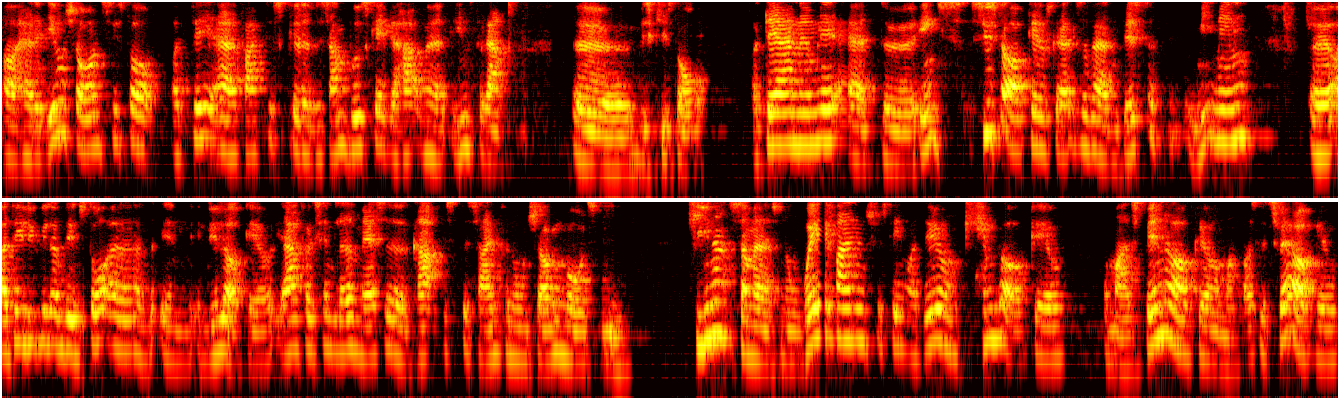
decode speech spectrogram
og have det endnu sjovere end sidste år. Og det er faktisk øh, det samme budskab, jeg har hver eneste gang, øh, vi skifter år. Og det er nemlig, at øh, ens sidste opgave skal altid være den bedste, i min mening. Øh, og det er ligegyldigt, om det er en stor eller en, en lille opgave. Jeg har for eksempel lavet en masse grafisk design for nogle shopping malls i Kina, som er sådan nogle wayfinding-systemer. Det er jo en kæmpe opgave, og meget spændende opgave, og også lidt svær opgave.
